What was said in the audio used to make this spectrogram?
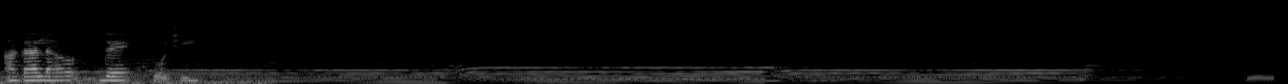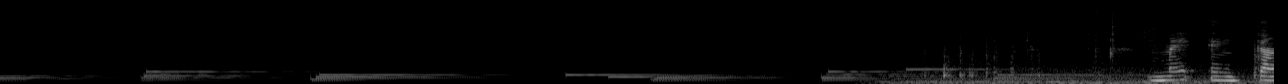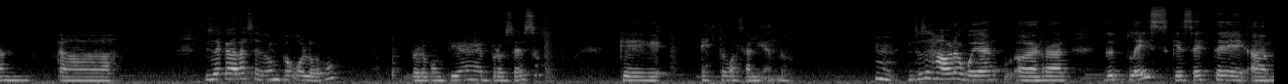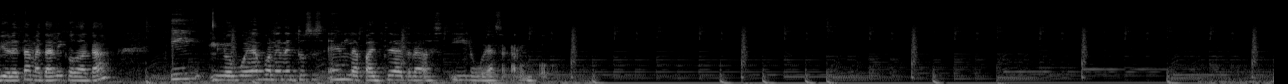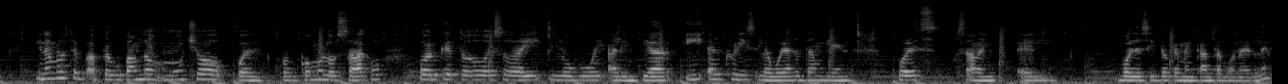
acá al lado de Fuji. Encanta. Yo sé que ahora se ve un poco loco, pero confía en el proceso que esto va saliendo. Mm, entonces ahora voy a agarrar Good Place, que es este ah, violeta metálico de acá, y lo voy a poner entonces en la parte de atrás y lo voy a sacar un poco. y no me estoy preocupando mucho pues por cómo lo saco porque todo eso de ahí lo voy a limpiar y el crease le voy a hacer también pues saben el bordecito que me encanta ponerle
